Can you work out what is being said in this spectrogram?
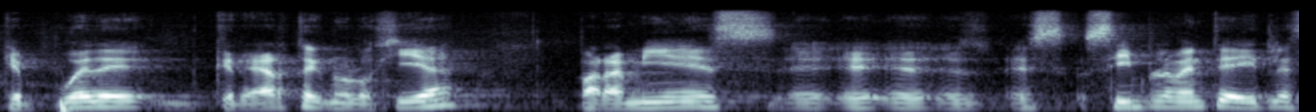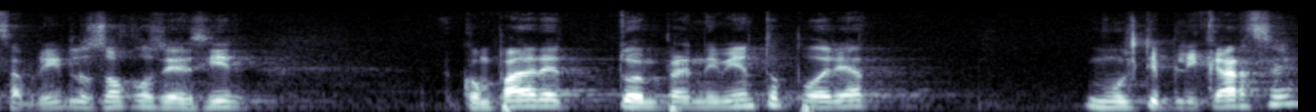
que puede crear tecnología, para mí es, eh, eh, es- es simplemente irles a abrir los ojos y decir, compadre, tu emprendimiento podría multiplicarse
